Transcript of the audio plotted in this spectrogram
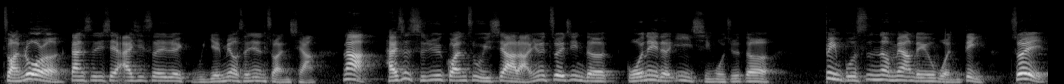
转弱了，但是一些 IC 设计类股也没有呈现转强，那还是持续关注一下啦。因为最近的国内的疫情，我觉得并不是那么样的一个稳定，所以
